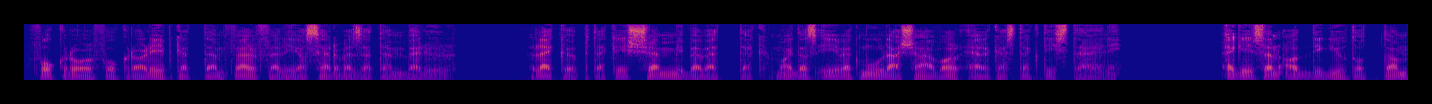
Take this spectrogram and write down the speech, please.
fokról fokra lépkedtem felfelé a szervezetem belül. Leköptek és semmibe vettek, majd az évek múlásával elkezdtek tisztelni. Egészen addig jutottam,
